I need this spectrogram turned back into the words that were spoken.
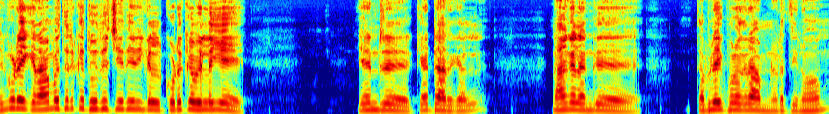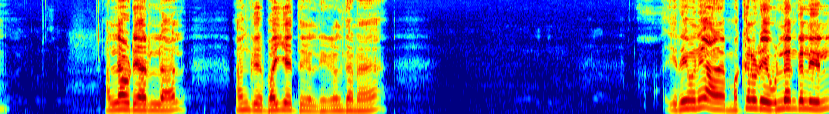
எங்களுடைய கிராமத்திற்கு தூது செய்தி நீங்கள் கொடுக்கவில்லையே என்று கேட்டார்கள். நாங்கள் அங்கு தப்லீக் ப்ரோக்ராம் நடத்தினோம். அல்லாவுடைய அருளால் அங்கு பையத்துகள் நிகழ்ந்தன. இறைவனே மக்களுடைய உள்ளங்களில்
